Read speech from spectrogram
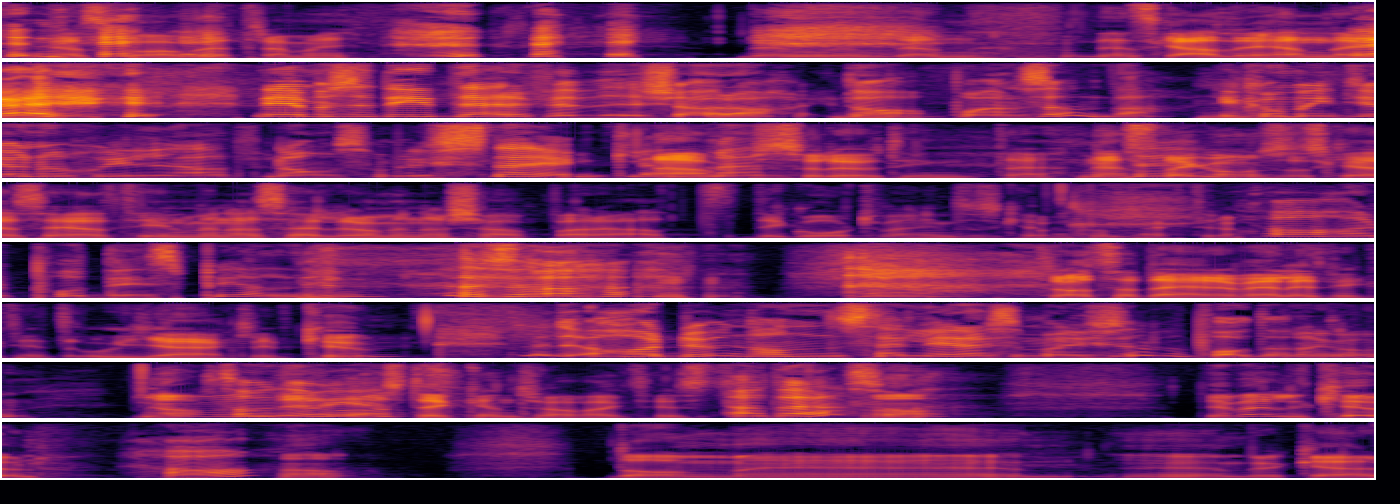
Jag ska bättra mig. Nej. Den, den, den ska aldrig hända igen. Nej. Nej men så det är därför vi kör då, idag Mm. på en söndag. Det Mm. kommer inte göra någon skillnad för de som lyssnar egentligen. Men Absolut inte. Nästa Nej. gång så ska jag säga till mina säljare och mina köpare att det går tyvärr inte att skriva kontrakt idag. jag har poddinspelning. alltså, Trots att det här är väldigt viktigt och jäkligt kul. men har du någon säljare som har lyssnat på podden någon gång? Ja, men Som det du är några vet. stycken tror jag faktiskt. Ja det är så? Ja. Det är väldigt kul. Ja. Ja. De eh, eh, brukar,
